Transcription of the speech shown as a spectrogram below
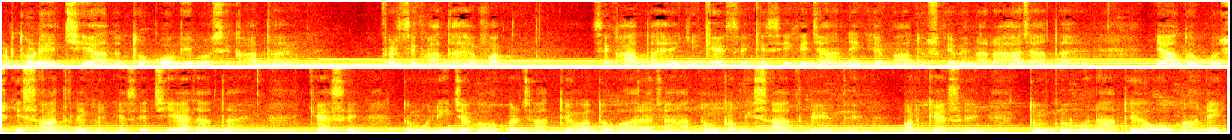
और थोड़ी अच्छी आदतों को भी वो सिखाता है। फिर सिखाता है वक्त। सिखाता है कि कैसे किसी के जाने के बाद उसके बिना रहा जाता है। यादों को उसकी साथ लेकर कैसे जिया जाता है। कैसे तुम उन्हीं जगहों पर जाते हो दोबारा जहाँ तुम कभी साथ गए थे? और कैसे तुम गुनगुनाते हो वो गाने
